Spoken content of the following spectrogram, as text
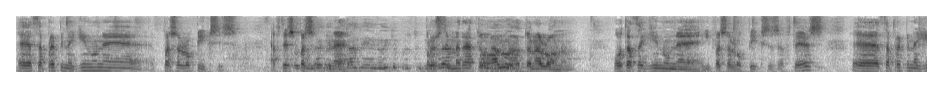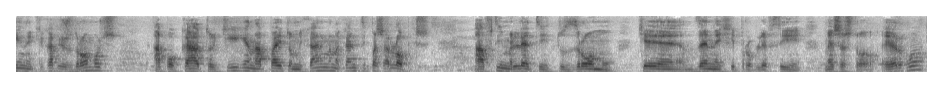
ε, θα πρέπει να γίνουν ε, πασαλοπήξεις. Αυτές οι Όταν πασ... λέτε ναι, κατάντη εννοείται προς την προς τη πλευρά μερά των, των αλώνων. των αλώνων. Όταν θα γίνουν ε, οι πασαλοπήξεις αυτές, ε, θα πρέπει να γίνει και κάποιος δρόμος από κάτω εκεί για να πάει το μηχάνημα να κάνει την πασαλόπηξη. Αυτή η μελέτη του δρόμου και δεν έχει προβλεφθεί μέσα στο έργο,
